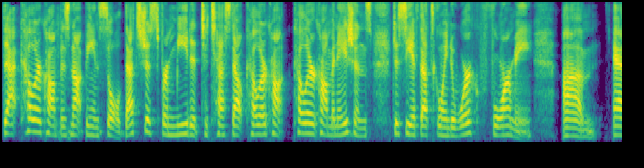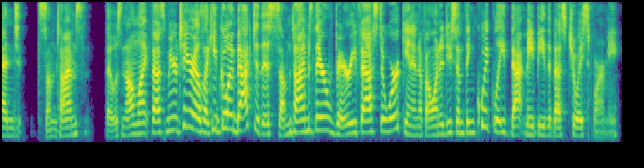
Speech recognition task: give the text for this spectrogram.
That color comp is not being sold. That's just for me to, to test out color com- color combinations to see if that's going to work for me. Um, and sometimes those non-light fast materials, I keep going back to this. Sometimes they're very fast to work in, and if I want to do something quickly, that may be the best choice for me.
